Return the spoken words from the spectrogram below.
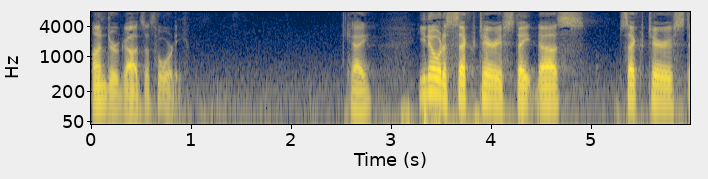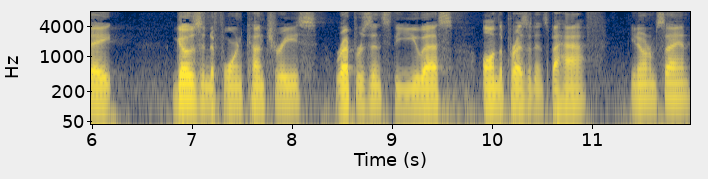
under God's authority. Okay? You know what a Secretary of State does? Secretary of State goes into foreign countries, represents the U.S. on the president's behalf. You know what I'm saying?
